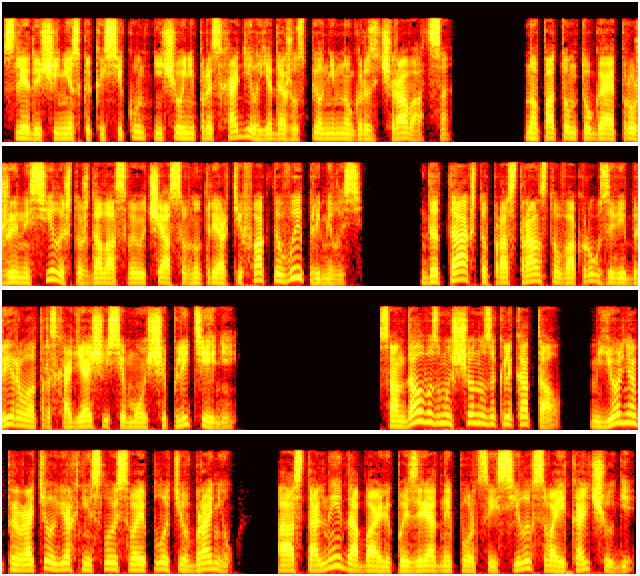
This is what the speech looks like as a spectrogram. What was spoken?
Следующие несколько секунд ничего не происходило, я даже успел немного разочароваться. Но потом тугая пружина силы, что ждала своего часа внутри артефакта, выпрямилась. Да так, что пространство вокруг завибрировало от расходящейся мощи плетений. Сандал возмущенно закликотал. Мьёльнир превратил верхний слой своей плоти в броню, а остальные добавили по изрядной порции силы в свои кольчуги.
